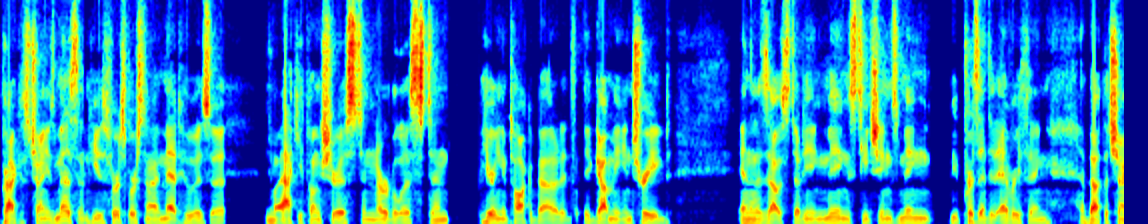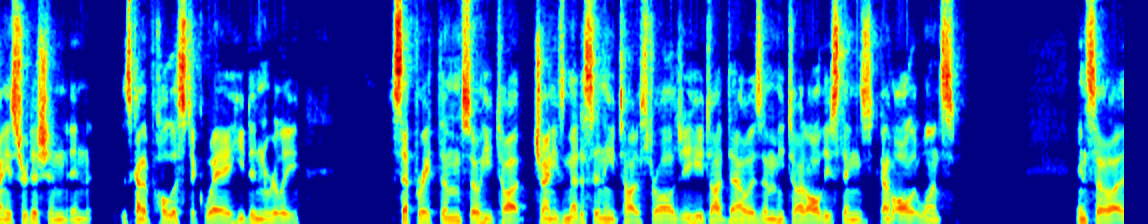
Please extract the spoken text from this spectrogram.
practiced Chinese medicine. He was the first person I met who is a you know, acupuncturist and herbalist. And hearing him talk about it, it got me intrigued. And then as I was studying Ming's teachings, Ming presented everything about the Chinese tradition in this kind of holistic way. He didn't really separate them. So he taught Chinese medicine, he taught astrology, he taught Taoism, he taught all these things kind of all at once. And so I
